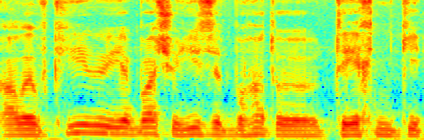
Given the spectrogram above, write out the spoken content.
Але в Києві я бачу, їздять багато техніки,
